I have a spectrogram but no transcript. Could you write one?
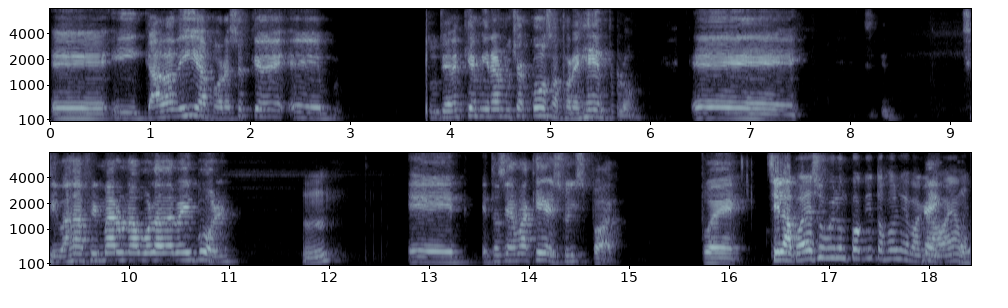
eh, y cada día, por eso es que eh, tú tienes que mirar muchas cosas. Por ejemplo, eh, si vas a firmar una bola de béisbol, mm. esto se llama aquí el sweet spot. Pues. Si la puedes subir un poquito, Jorge, para que la vayamos.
